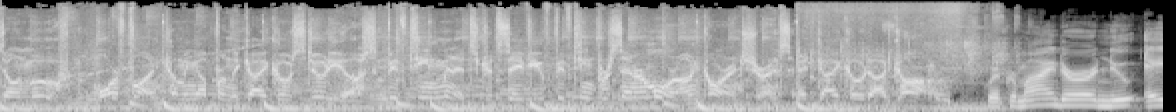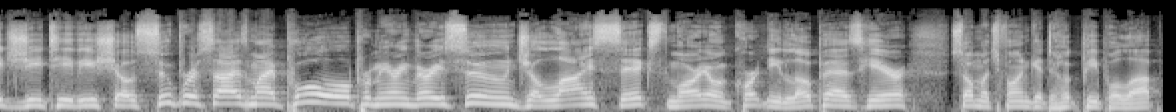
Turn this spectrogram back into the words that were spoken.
don't move. More fun coming up from the Geico Studios. 15 minutes could save you 15% or more on car insurance at geico.com. Quick reminder: new HGTV show "Supersize My Pool" premiering very soon, July sixth. Mario and Courtney Lopez here. So much fun! Get to hook people up.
